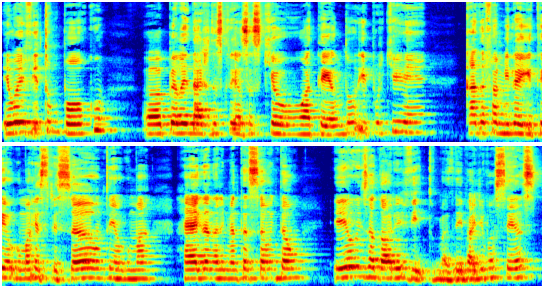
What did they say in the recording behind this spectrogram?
eu evito um pouco uh, pela idade das crianças que eu atendo e porque cada família aí tem alguma restrição, tem alguma regra na alimentação, então eu, Isadora, evito, mas aí vai de vocês.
